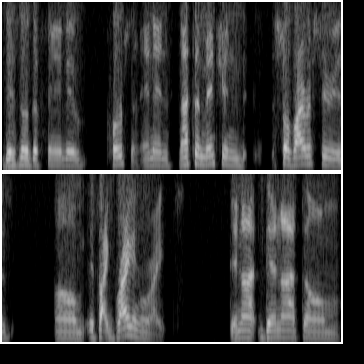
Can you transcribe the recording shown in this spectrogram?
there's no definitive person, and then not to mention Survivor Series. Um, it's like bragging rights. They're not. They're not. Um,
